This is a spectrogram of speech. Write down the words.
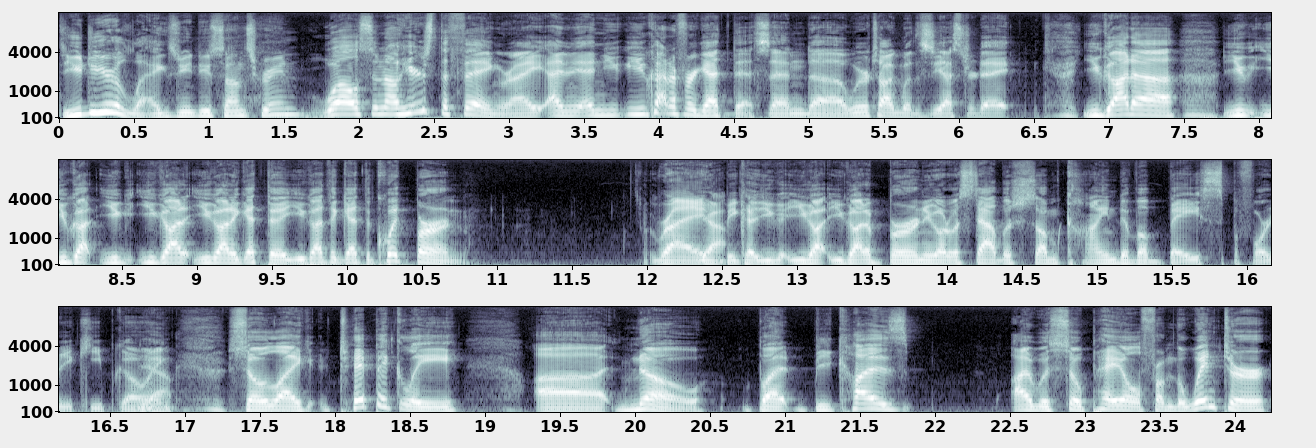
Do you do your legs when you do sunscreen? Well, so now here's the thing, right? And and you, you kind of forget this, and uh, we were talking about this yesterday. You gotta you you got you you got you got to get the you got to get the quick burn, right? Yeah. Because you you got you got to burn. You got to establish some kind of a base before you keep going. Yeah. So like typically, uh, no, but because I was so pale from the winter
